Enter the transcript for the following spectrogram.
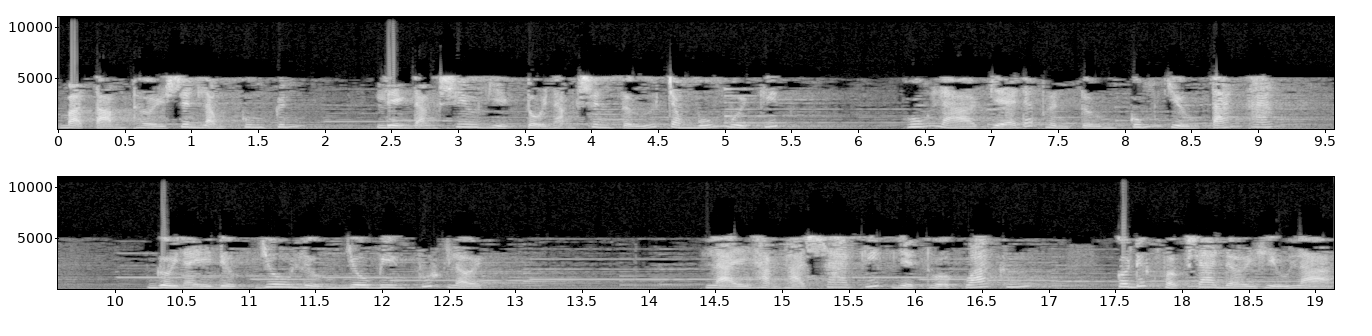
mà tạm thời sinh lòng cung kính, liền đặng siêu diệt tội nặng sinh tử trong bốn mươi kiếp. Huống là vẽ đáp hình tượng cúng dường tán thán. Người này được vô lượng vô biên phước lợi. Lại hằng hà xa kiếp về thuở quá khứ, có Đức Phật ra đời hiệu là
